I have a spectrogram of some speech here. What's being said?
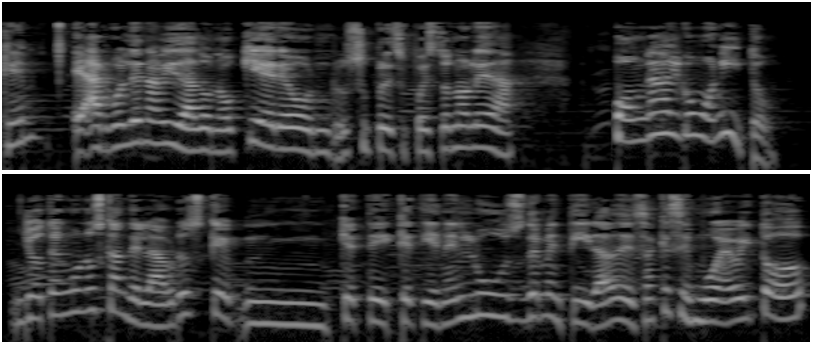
¿qué? árbol de Navidad o no quiere o su presupuesto no le da, ponga algo bonito. Yo tengo unos candelabros que, mm, que, te- que tienen luz de mentira, de esa que se mueve y todo,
